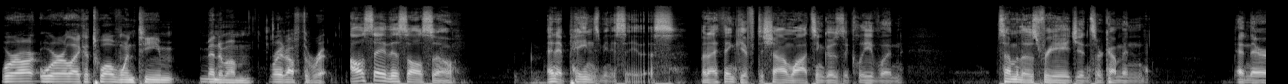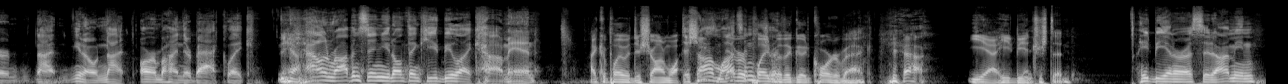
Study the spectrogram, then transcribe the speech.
We're we're like a 12 win team minimum right off the rip. I'll say this also, and it pains me to say this, but I think if Deshaun Watson goes to Cleveland, some of those free agents are coming and they're not, you know, not arm behind their back. Like Yeah. Allen Robinson, you don't think he'd be like, oh man, I could play with Deshaun Watson. Deshaun He's never played Sure. with a good quarterback. Yeah. Yeah, he'd be interested. he'd be interested. I mean,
